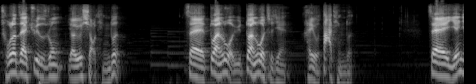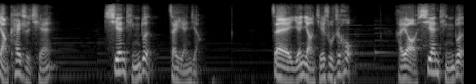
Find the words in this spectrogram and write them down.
除了在句子中要有小停顿，在段落与段落之间还有大停顿。在演讲开始前，先停顿再演讲；在演讲结束之后，还要先停顿，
